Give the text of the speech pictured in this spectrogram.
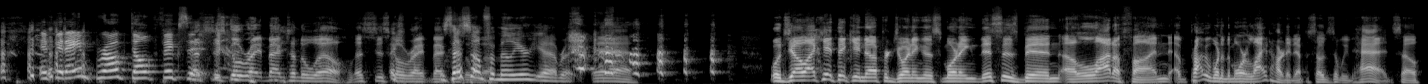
if it ain't broke, don't fix it. Let's just go right back to the well. Let's just go right back. Does that sound well. familiar? Yeah, right. Yeah. Well, Joe, I can't thank you enough for joining us this morning. This has been a lot of fun. Uh, probably one of the more lighthearted episodes that we've had. So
